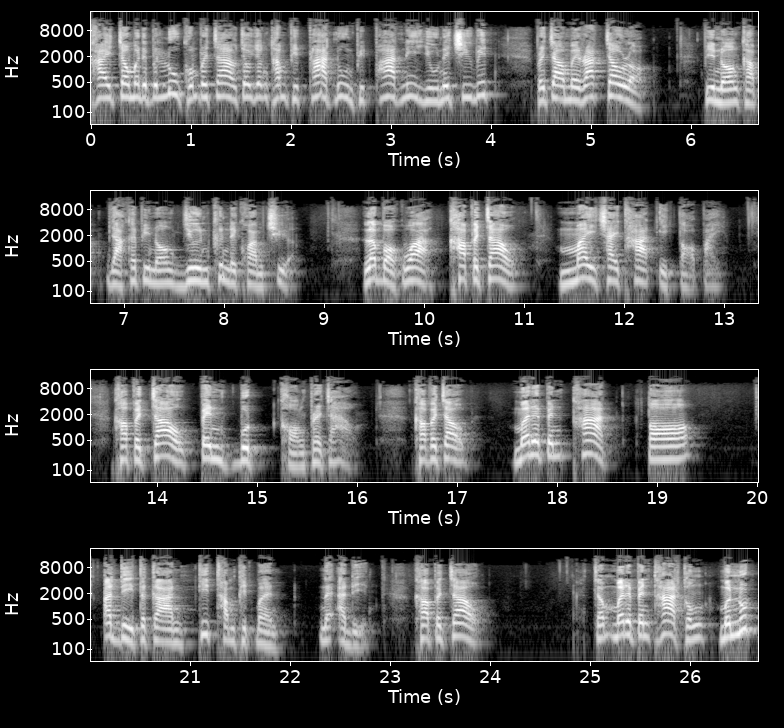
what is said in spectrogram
ไทย เจ้าไม่ได้เป็นลูกของพระเจ้า เจ้ายังทำผิดพลาดนู่นผิดพลาดนี่อยู่ในชีวิต พระเจ้าไม่รักเจ้าหรอก พี่น้องครับ อยากให้พี่น้องยืนขึ้นในความเชื่อ และบอกว่าข้าพเจ้าไม่ใช่ทาสอีกต่อไป ข้าพเจ้าเป็นบุตรของพระเจ้า ข้าพเจ้าไม่ได้เป็นทาสต่ออดีตการที่ทำผิดมาในอดีต ข้าพเจ้าจะไม่ได้เป็นทาสของมนุษย์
